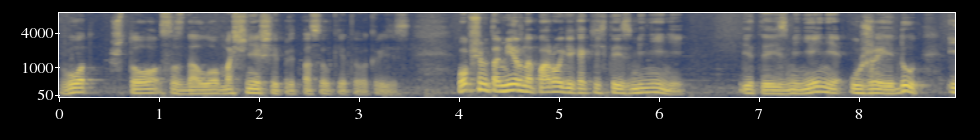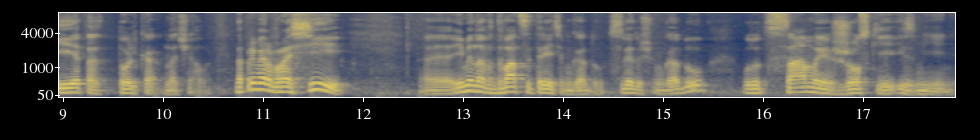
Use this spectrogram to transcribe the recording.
вот что создало мощнейшие предпосылки этого кризиса. В общем-то мир на пороге каких-то изменений, и это изменения уже идут, и это только начало. Например, в России э, именно в 23 году, в следующем году будут самые жесткие изменения.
